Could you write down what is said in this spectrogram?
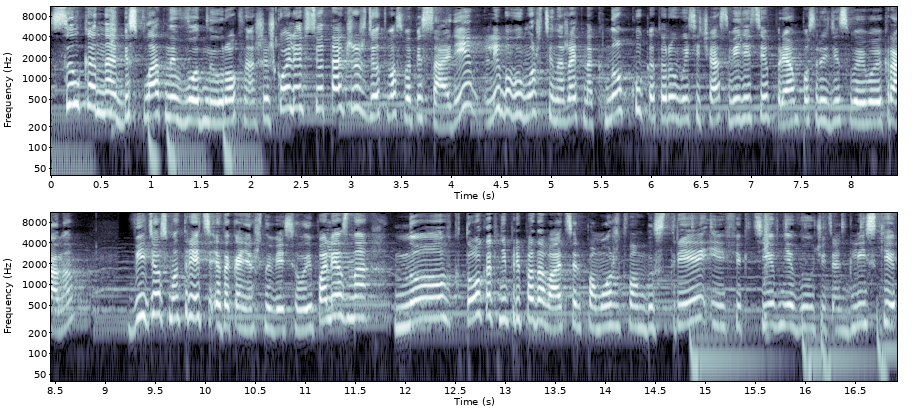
Ссылка на бесплатный вводный урок в нашей школе все так же ждет вас в описании, либо вы можете нажать на кнопку, которую вы сейчас видите прямо посреди своего экрана. Видео смотреть это, конечно, весело и полезно, но кто, как не преподаватель, поможет вам быстрее и эффективнее выучить английский,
